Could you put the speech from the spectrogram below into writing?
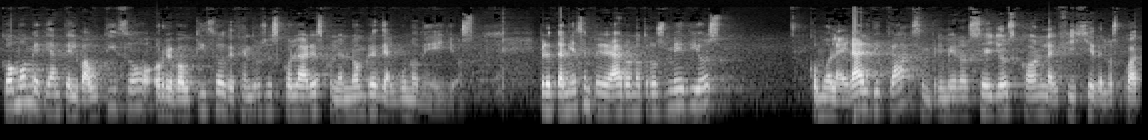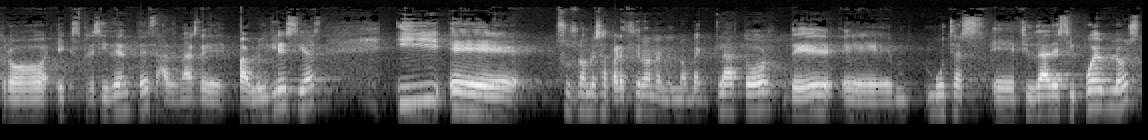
como mediante el bautizo o rebautizo de centros escolares con el nombre de alguno de ellos. Pero también se emplearon otros medios, como la heráldica, se imprimieron sellos con la efigie de los cuatro expresidentes, además de Pablo Iglesias, y eh, sus nombres aparecieron en el nomenclator de eh, muchas eh, ciudades y pueblos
